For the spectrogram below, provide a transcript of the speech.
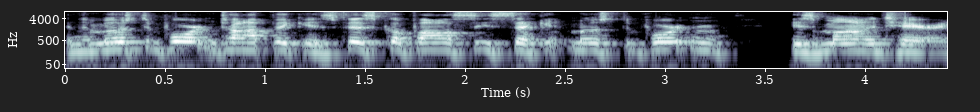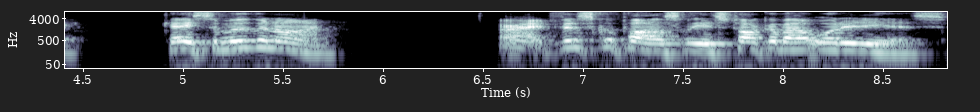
and the most important topic is fiscal policy. Second most important is monetary. Okay, so moving on. All right, fiscal policy, let's talk about what it is.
